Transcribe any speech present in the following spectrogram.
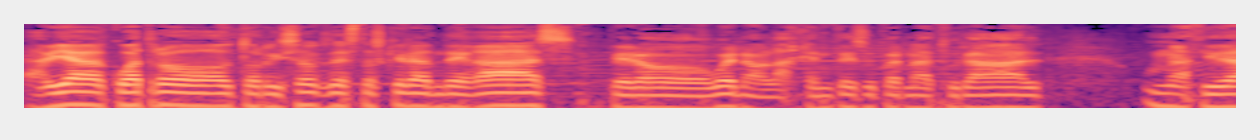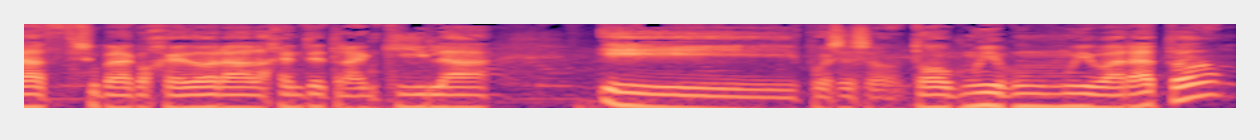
Había cuatro autorrisocs de estos que eran de gas, pero bueno, la gente súper natural, una ciudad súper acogedora, la gente tranquila y pues eso, todo muy, muy, muy barato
